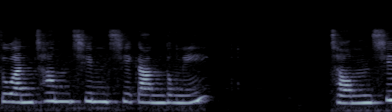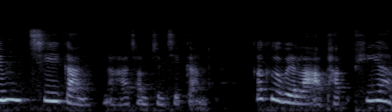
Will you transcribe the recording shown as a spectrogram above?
ส่วนชอมชิมชิกันตรงนี้ชอมชิมชีกันนะคะชอมชิมชีกัน ก็คือเวลาพักเที่ยง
